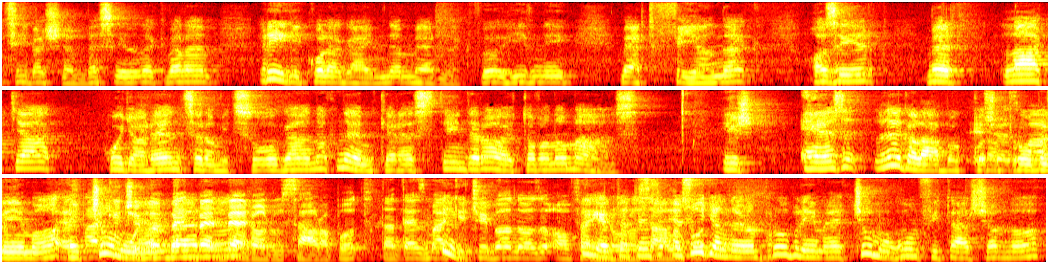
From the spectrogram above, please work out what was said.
szívesen beszélnek velem, régi kollégáim nem mernek fölhívni, mert félnek, azért, mert látják, hogy a rendszer, amit szolgálnak, nem keresztény, de rajta van a máz. És ez legalább akkor a probléma már, ez egy már csomó embernek. belarus állapot, tehát ez már Igen. kicsiben az, a Igen, fehér tehát orosz ez, ez ugyanolyan probléma egy csomó honfitársamnak,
